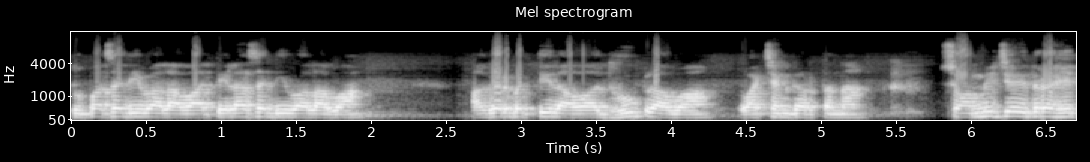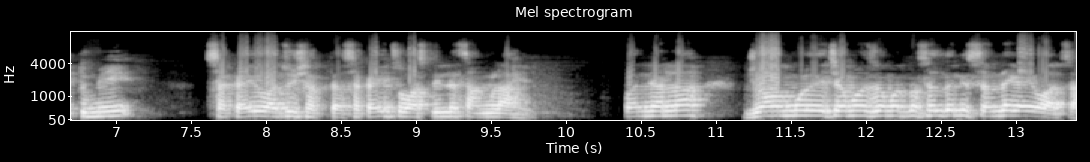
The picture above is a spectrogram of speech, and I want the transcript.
तुपाचा दिवा लावा तेलाचा दिवा लावा अगरबत्ती लावा धूप लावा वाचन करताना. स्वामी चरित्र हे तुम्ही सकाळी वाचू शकता. सकाळीच वाचलेलं चांगलं आहे. पण ज्यांना जॉबमुळे याच्यामुळे जमत नसेल तर संध्याकाळी वाचा.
